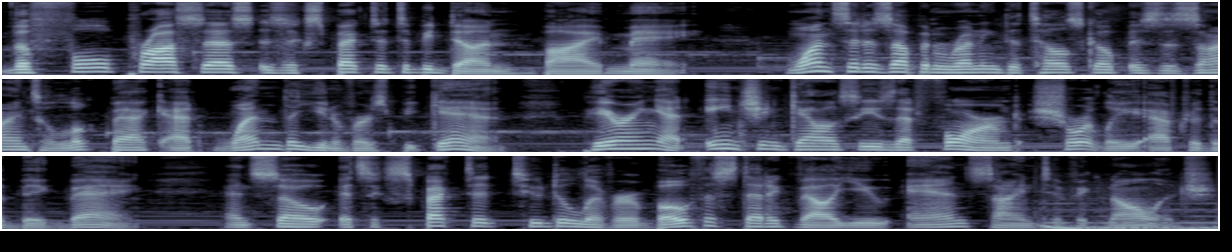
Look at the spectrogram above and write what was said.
The full process is expected to be done by May. Once it is up and running, the telescope is designed to look back at when the universe began, peering at ancient galaxies that formed shortly after the Big Bang, and so it's expected to deliver both aesthetic value and scientific knowledge.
